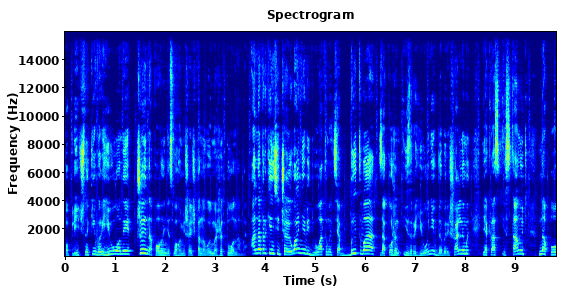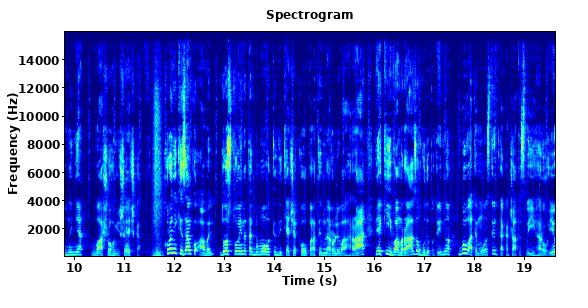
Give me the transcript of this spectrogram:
поплічників в регіони, чи наповнення свого мішечка новими жетонами. А наприкінці чаювання відбуватиметься битва за кожен із регіонів, де вирішальними якраз і стануть наповнення вашого мішечка. Хроніки замку Авель достойна, так би мовити, дитяча кооперативна рольова гра, в якій вам разом буде потрібно вбивати монстрів та качати своїх героїв.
